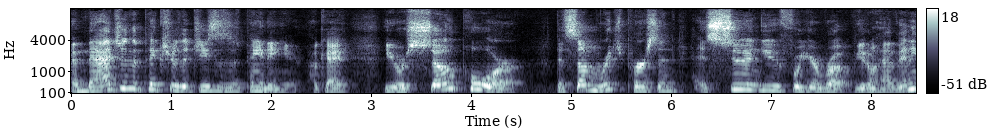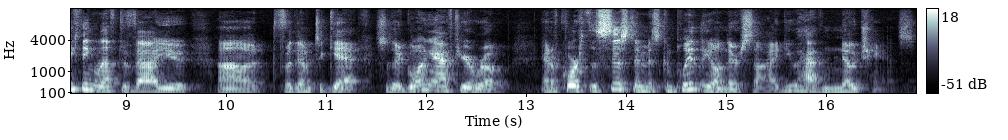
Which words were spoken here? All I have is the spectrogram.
imagine the picture that Jesus is painting here. Okay, you are so poor that some rich person is suing you for your robe. You don't have anything left of value uh, for them to get, so they're going after your robe. And of course, the system is completely on their side. You have no chance.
